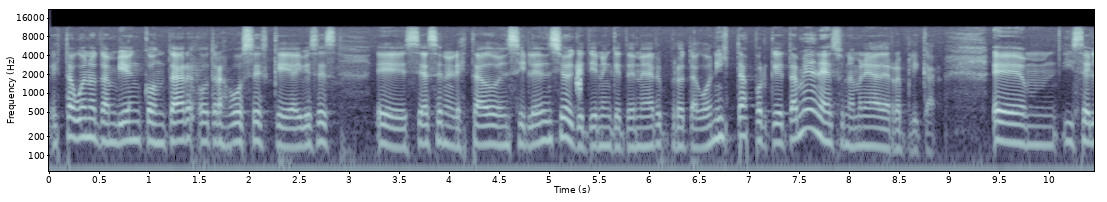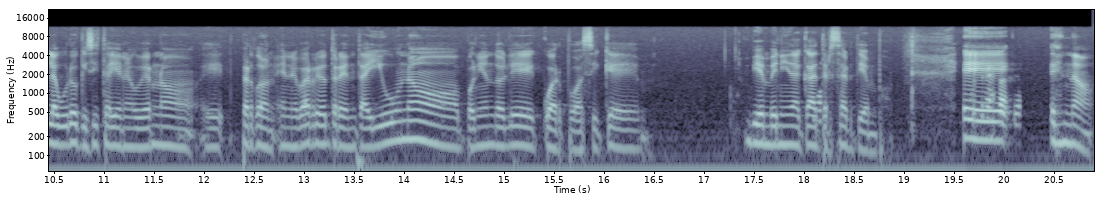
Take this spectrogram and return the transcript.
está bueno también contar otras voces que hay veces eh, se hacen en el Estado en silencio y que tienen que tener protagonistas porque también es una manera de replicar. Eh, hice el laburo que hiciste ahí en el gobierno, eh, perdón, en el barrio 31 poniéndole cuerpo, así que bienvenida acá a Tercer Tiempo. Eh, no,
